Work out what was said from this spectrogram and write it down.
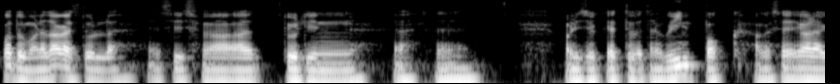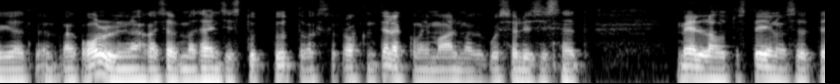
kodumaale tagasi tulla ja siis ma tulin jah, oli niisugune ettevõte nagu Inpok, aga see ei olegi väga oluline, aga seal ma sain siis tuttavaks rohkem telekomi maailmaga, kus oli siis need meelelahutusteenused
